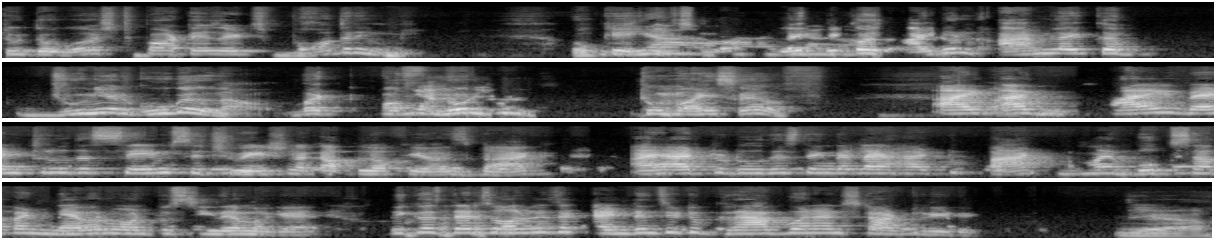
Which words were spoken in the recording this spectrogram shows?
to the worst part is it's bothering me. Okay yeah it's not like yeah. because i don't i'm like a junior google now but of yeah. no use to myself. I I I went through the same situation a couple of years back. I had to do this thing that I had to pack my books up and never want to see them again because there is always a tendency to grab one and start reading. Yeah,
